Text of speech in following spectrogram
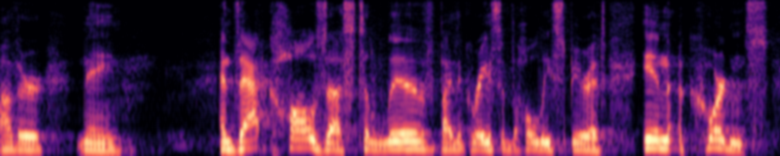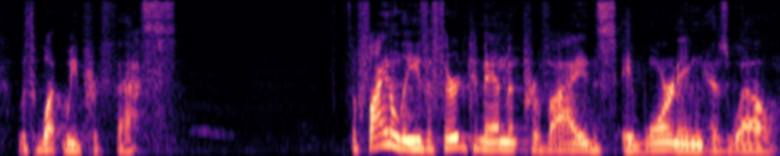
other name. And that calls us to live by the grace of the Holy Spirit in accordance with what we profess. So, finally, the third commandment provides a warning as well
